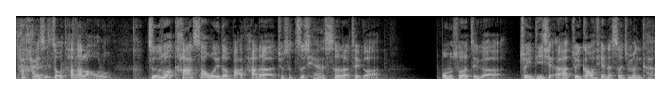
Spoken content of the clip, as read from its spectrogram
他还是走他的老路，只是说他稍微的把他的就是之前设的这个我们说的这个最低线呃最高线的设计门槛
